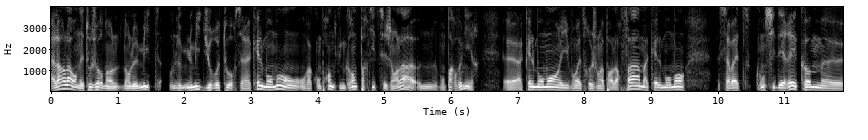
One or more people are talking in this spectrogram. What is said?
Alors là, on est toujours dans, le mythe, le, mythe du retour. C'est à quel moment on, va comprendre qu'une grande partie de ces gens-là ne vont pas revenir. Euh, à quel moment ils vont être rejoints par leurs femmes. À quel moment ça va être considéré comme euh,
